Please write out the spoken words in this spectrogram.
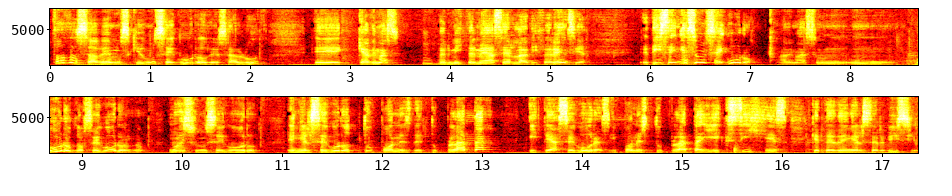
Todos sabemos que un seguro de salud, eh, que además, permíteme hacer la diferencia, dicen es un seguro, además un, un burdo seguro, ¿no? No es un seguro. En el seguro tú pones de tu plata y te aseguras, y pones tu plata y exiges que te den el servicio.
